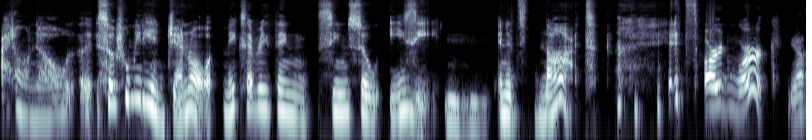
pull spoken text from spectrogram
I don't know, social media in general, makes everything seem so easy. Mm-hmm. And it's not. it's hard work. Yeah.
